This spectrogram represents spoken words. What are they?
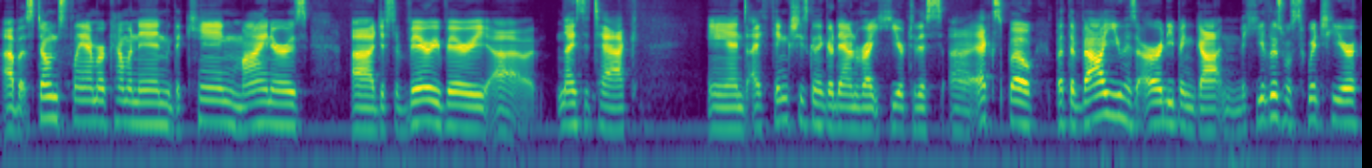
Uh, but Stone Slammer coming in, the King, Miners, uh, just a very, very uh, nice attack. And I think she's going to go down right here to this uh, X-Bow, but the value has already been gotten. The healers will switch here,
